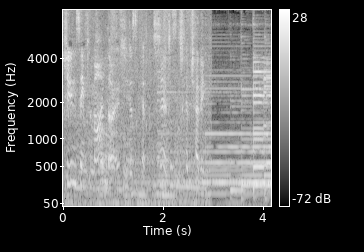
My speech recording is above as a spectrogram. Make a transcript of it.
she didn't seem to mind, though. She just kept. Yeah, just just kept chatting.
